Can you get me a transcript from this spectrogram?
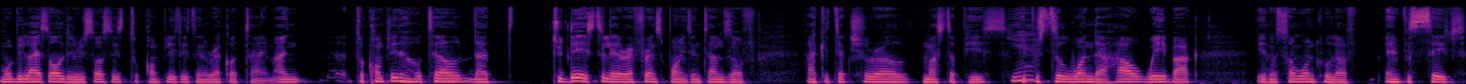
mobilize all the resources to complete it in record time and uh, to complete a hotel that today is still a reference point in terms of architectural masterpiece. Yes. People still wonder how way back, you know, someone could have envisaged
